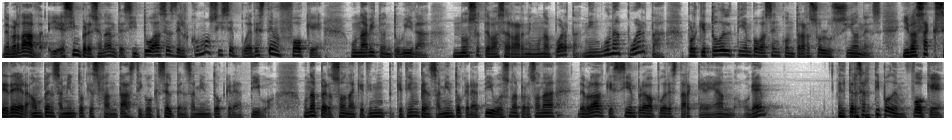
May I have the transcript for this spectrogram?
De verdad, es impresionante. Si tú haces del cómo sí se puede, este enfoque, un hábito en tu vida, no se te va a cerrar ninguna puerta, ninguna puerta, porque todo el tiempo vas a encontrar soluciones y vas a acceder a un pensamiento que es fantástico, que es el pensamiento creativo. Una persona que tiene un, que tiene un pensamiento creativo es una persona de verdad que siempre va a poder estar creando, ¿ok? El tercer tipo de enfoque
